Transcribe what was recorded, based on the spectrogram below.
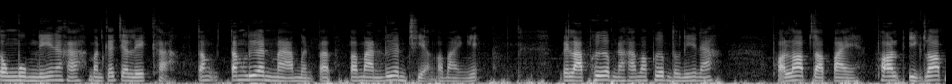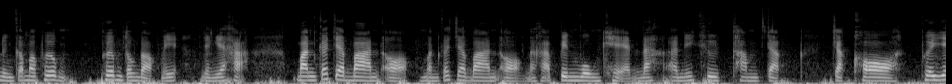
ตรงมุมนี้นะคะ มันก็จะเล็กค่ะ ต้องต้องเลื่อนมาเหมือนประประมาณเลื่อนเฉียงออกมาอย่างนี้ เวลาเพิ่มนะคะ มาเพิ่มตรงนี้นะ พอรอบต่อไป พออีกรอบหนึ่งก็มาเพิ่มเพิ่มตรงดอกนี้อย่างเงี้ยค่ะ มันก็จะบานออก มันก็จะบานออกนะคะ เป็นวงแขนนะ อันนี้คือทำจากจากคอเพื่อแย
